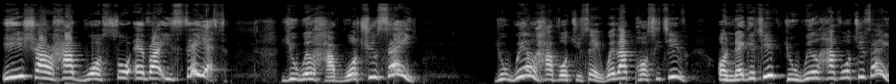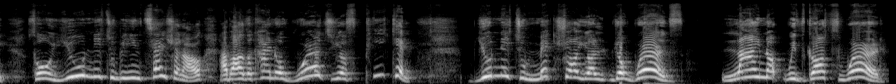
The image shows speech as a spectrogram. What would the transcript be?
he shall have whatsoever he saith. You will have what you say. You will have what you say, whether positive or negative, you will have what you say. So you need to be intentional about the kind of words you're speaking. You need to make sure your, your words line up with God's word.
